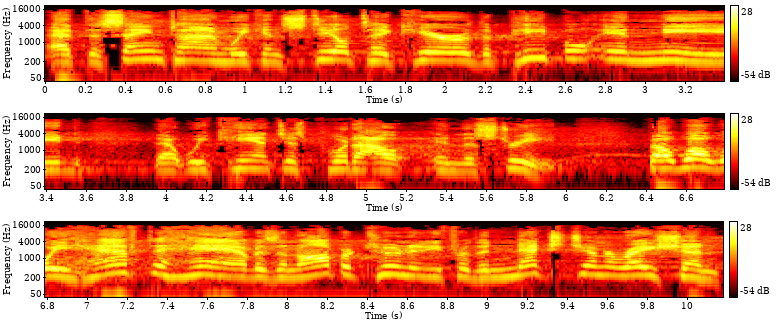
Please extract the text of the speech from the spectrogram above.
At the same time, we can still take care of the people in need that we can't just put out in the street. But what we have to have is an opportunity for the next generation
